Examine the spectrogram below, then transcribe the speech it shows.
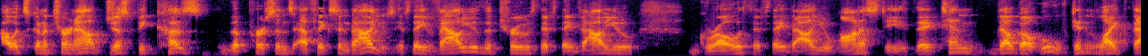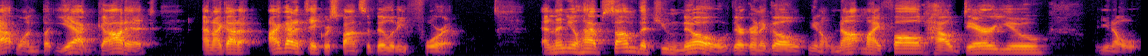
how it's going to turn out just because the person's ethics and values if they value the truth if they value growth, if they value honesty, they tend they'll go, "Ooh, didn't like that one, but yeah, got it." And I got to I got to take responsibility for it. And then you'll have some that you know they're going to go, you know, not my fault, how dare you? You know,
